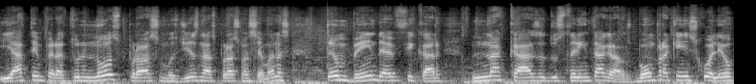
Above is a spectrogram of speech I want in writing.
e a temperatura nos próximos dias, nas próximas semanas, também deve ficar na casa dos 30 graus. Bom para quem escolheu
